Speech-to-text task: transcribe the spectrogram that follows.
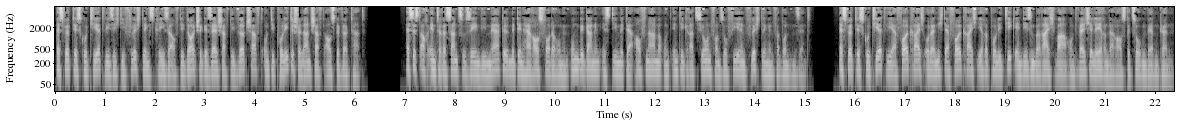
Es wird diskutiert, wie sich die Flüchtlingskrise auf die deutsche Gesellschaft, die Wirtschaft und die politische Landschaft ausgewirkt hat. Es ist auch interessant zu sehen, wie Merkel mit den Herausforderungen umgegangen ist, die mit der Aufnahme und Integration von so vielen Flüchtlingen verbunden sind. Es wird diskutiert, wie erfolgreich oder nicht erfolgreich ihre Politik in diesem Bereich war und welche Lehren daraus gezogen werden können.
